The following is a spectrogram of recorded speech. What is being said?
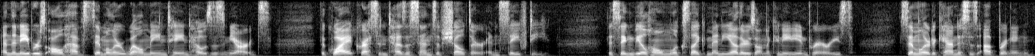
and the neighbors all have similar, well maintained houses and yards. The quiet crescent has a sense of shelter and safety. The Singbeil home looks like many others on the Canadian prairies. Similar to Kandice's upbringing,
